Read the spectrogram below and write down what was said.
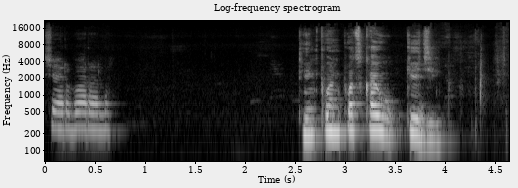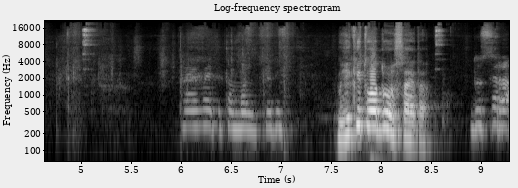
चार बाराला. तीन पॉईंट पाच काय के जी काय माहिती तुम्हाला तरी. हे कितवा डोस आहे आता? दुसरा.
